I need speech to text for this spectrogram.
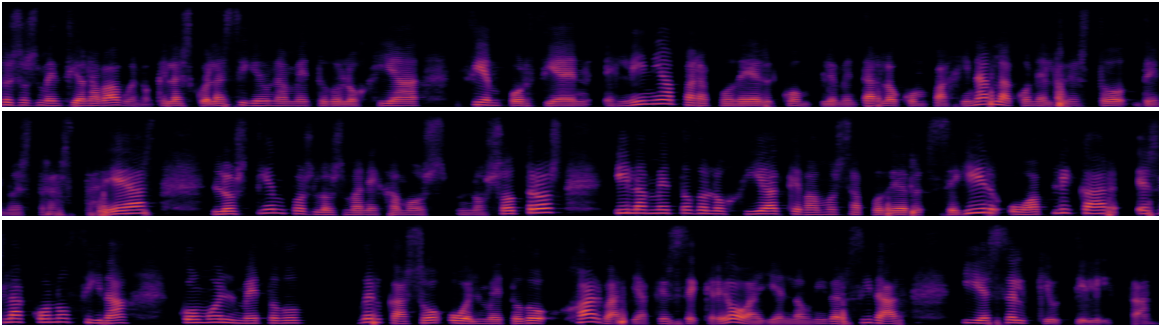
Entonces os mencionaba bueno, que la escuela sigue una metodología 100% en línea para poder complementarla o compaginarla con el resto de nuestras tareas. Los tiempos los manejamos nosotros y la metodología que vamos a poder seguir o aplicar es la conocida como el método del caso o el método Harvard, ya que se creó ahí en la universidad y es el que utilizan.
